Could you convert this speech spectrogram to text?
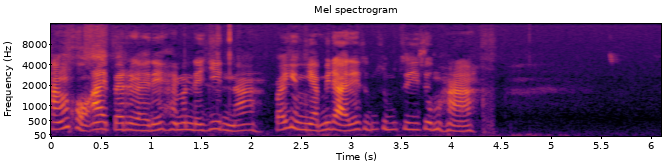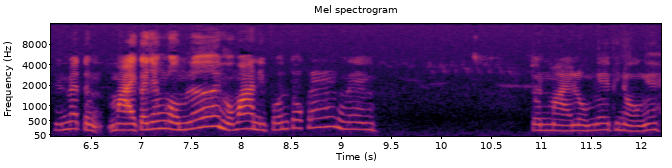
ทั้งของไอ้ายไปเรื่อยด้ให้มันได้ยินนะไปเงียบๆไม่ได้เด้ซุ่มซุ่มซีซุ่มหาเห็นไหมต้นไม้ก็ยังลมเลยเมื่อวานนี่ฝนตกแรงแรงต้นไม้ลมเลยพี่น้องเอ้ย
